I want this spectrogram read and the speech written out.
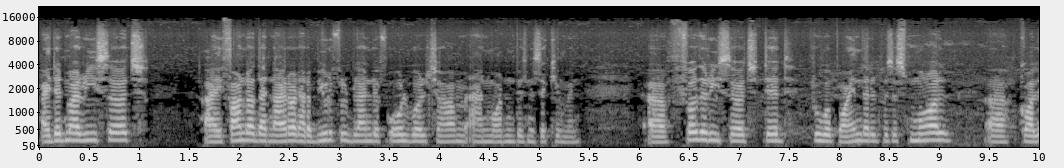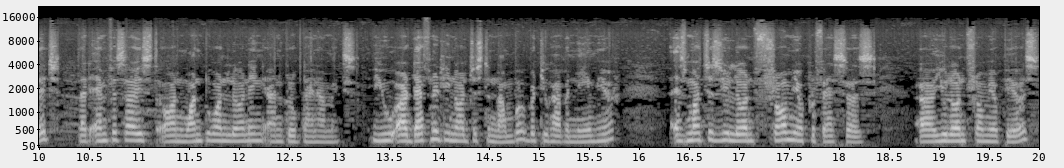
I did my research. I found out that Nyenrode had a beautiful blend of old world charm and modern business acumen. Uh, further research did prove a point that it was a small uh, college that emphasized on one-to-one learning and group dynamics. You are definitely not just a number, but you have a name here. As much as you learn from your professors, uh, you learn from your peers.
